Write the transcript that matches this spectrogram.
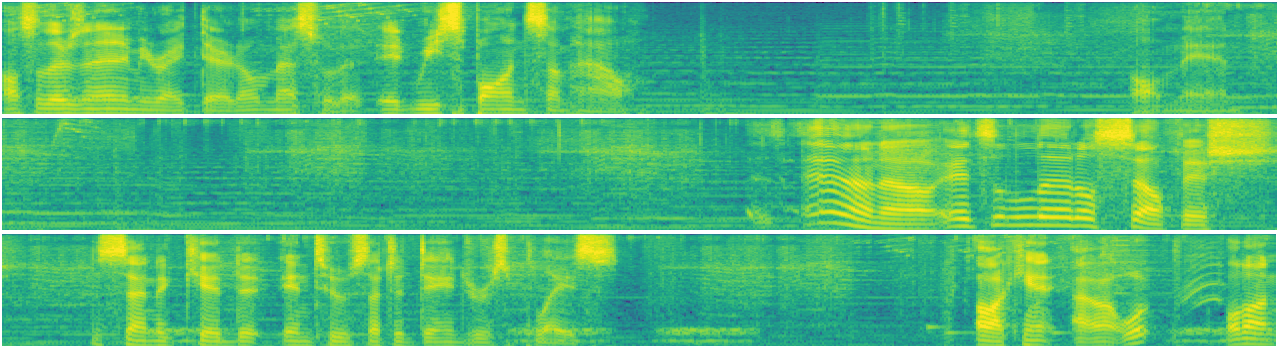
Also, there's an enemy right there. Don't mess with it. It respawns somehow. Oh, man. I don't know. It's a little selfish to send a kid to, into such a dangerous place. Oh, I can't. Uh, whoop, hold on.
